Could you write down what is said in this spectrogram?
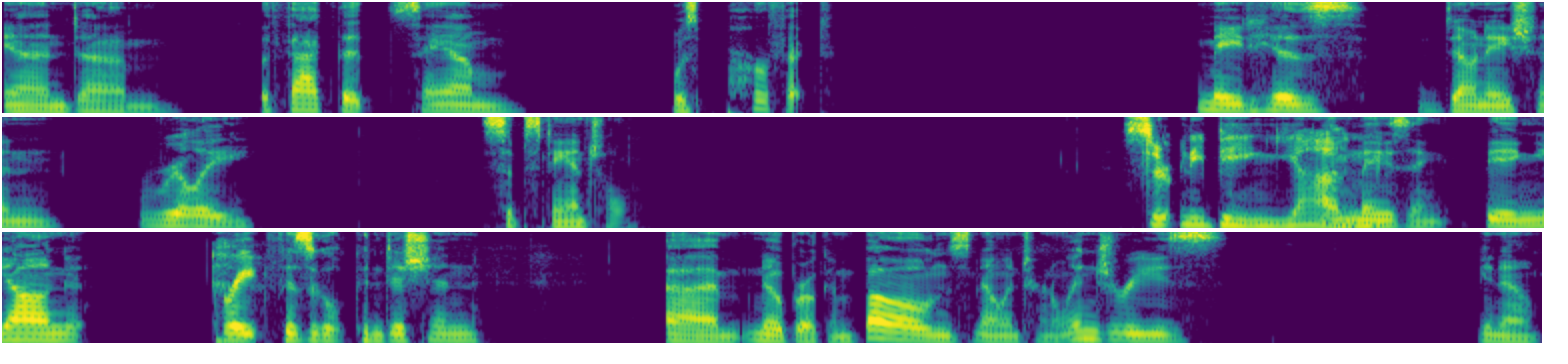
And um, the fact that Sam was perfect made his donation really substantial. Certainly being young. amazing. Being young, great physical condition, um, no broken bones, no internal injuries. You know,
